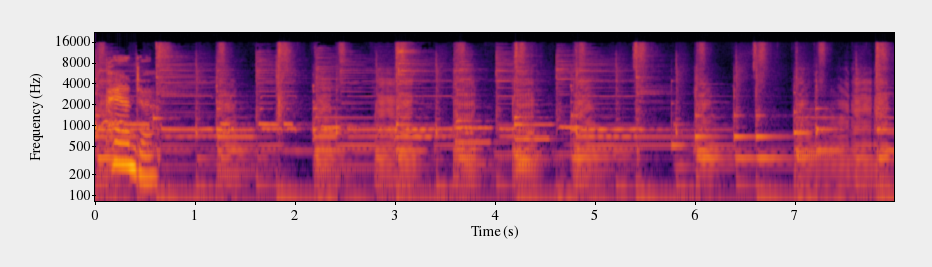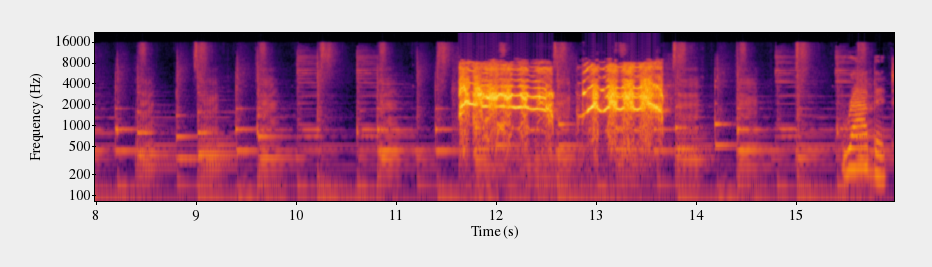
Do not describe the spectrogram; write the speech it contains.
panda. Rabbit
